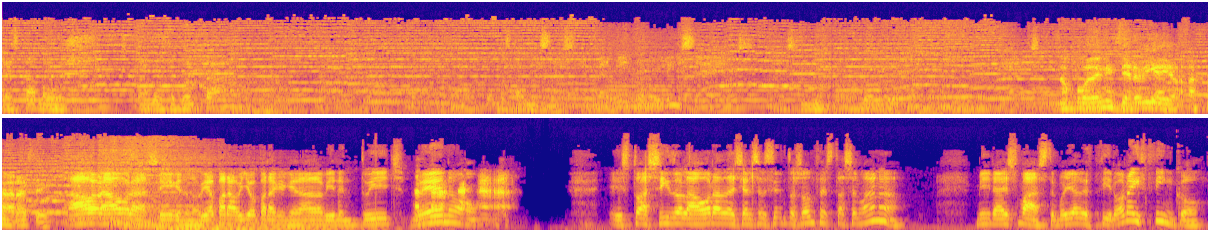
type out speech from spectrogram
Ya estamos, estamos de vuelta. ¿Dónde está Ulises? No puedo iniciar vídeo. Ahora sí. Ahora, ahora sí, que te lo había parado yo para que quedara bien en Twitch. Bueno, esto ha sido la hora de Shell 611 esta semana. Mira, es más, te voy a decir hora y cinco.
